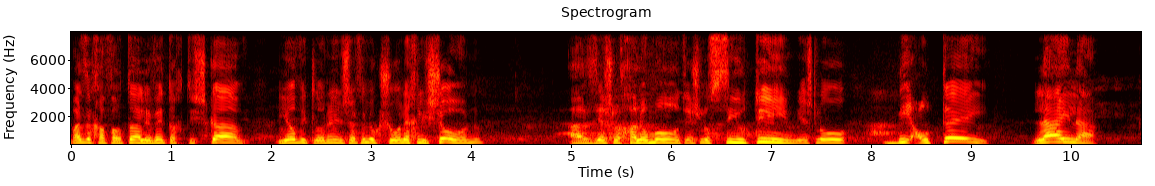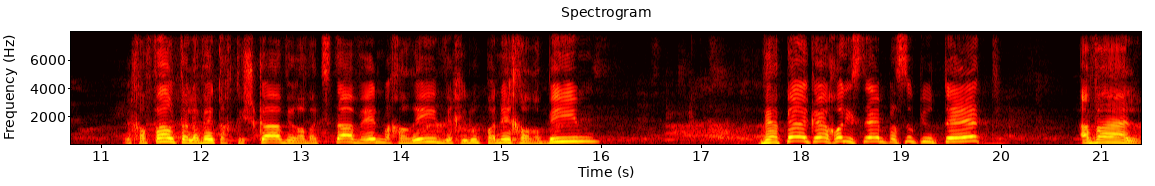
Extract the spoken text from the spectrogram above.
מה זה חפרת לבטח תשכב? איוב התלונן שאפילו כשהוא הולך לישון, אז יש לו חלומות, יש לו סיוטים, יש לו ביעוטי לילה. וחפרת לבטח תשכב, ורבצת ואין מחריב, וכילו פניך רבים. והפרק היה יכול להסתיים פסוק י"ט, אבל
